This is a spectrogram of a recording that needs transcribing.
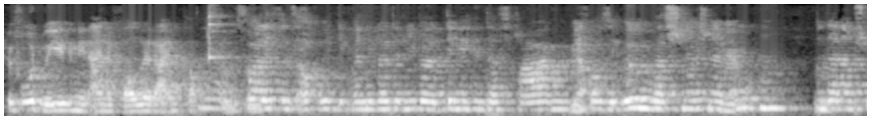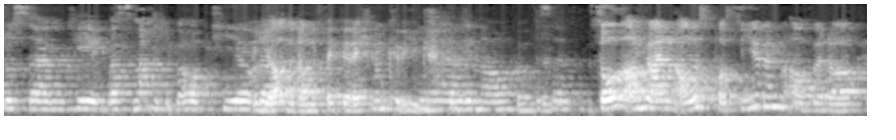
bevor du irgendwie in eine Falle reintappst. Ja, so. voll, ich finde es auch wichtig, wenn die Leute lieber Dinge hinterfragen, ja. bevor sie irgendwas schnell, schnell ja. buchen und dann am Schluss sagen, okay, was mache ich überhaupt hier? Oder ja, oder dann eine fette Rechnung kriegen. Ja, genau. Soll anscheinend alles passieren, aber da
